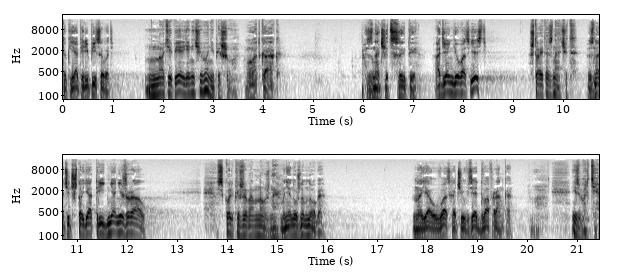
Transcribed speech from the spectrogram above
Так я переписывать. Но теперь я ничего не пишу. Вот как? Значит, сыты. А деньги у вас есть? Что это значит? Значит, что я три дня не жрал. Сколько же вам нужно? Мне нужно много. Но я у вас хочу взять два франка. Извольте.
